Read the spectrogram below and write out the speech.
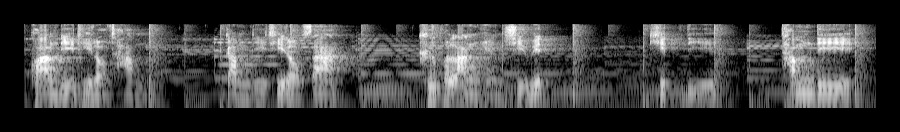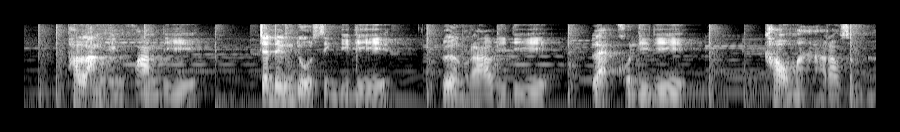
ความดีที่เราทำกรรมดีที่เราสร้าง คือพลังแห่งชีวิตำดี พลังแห่งความดี จะดึงดูดสิ่งดีๆ เรื่องราวดีๆ และคนดีๆ เข้ามาหาเราเสมอ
